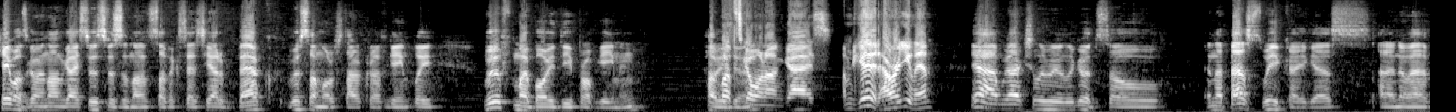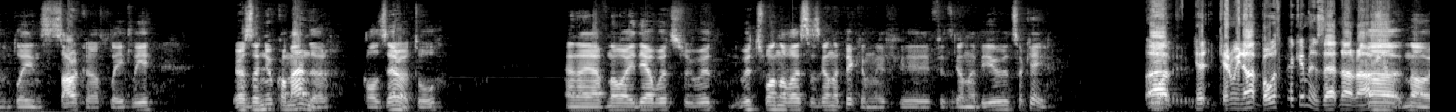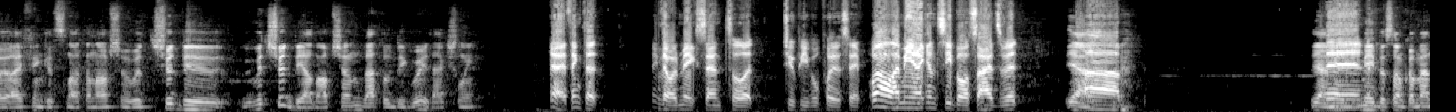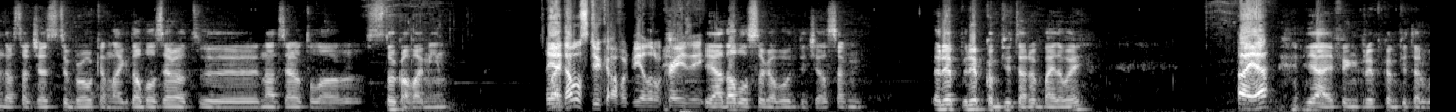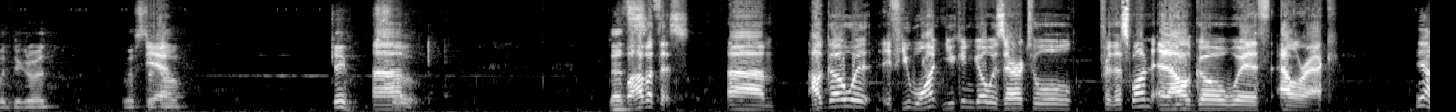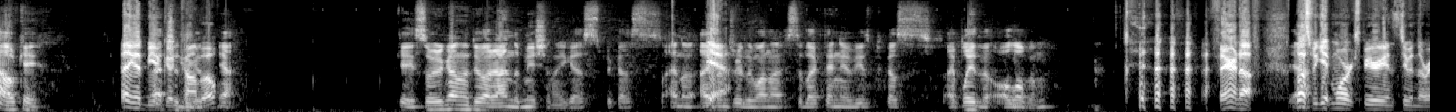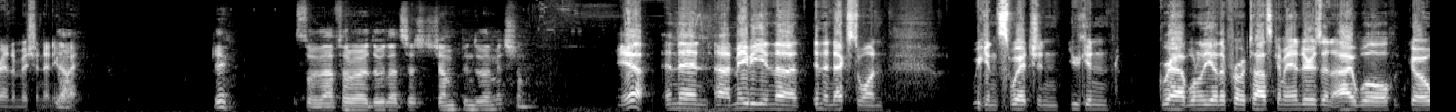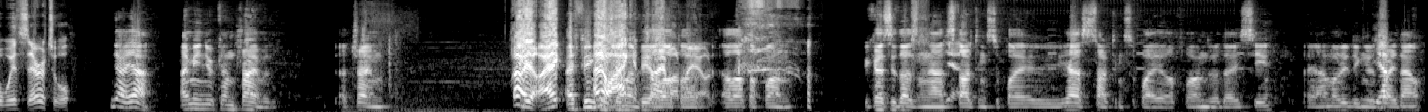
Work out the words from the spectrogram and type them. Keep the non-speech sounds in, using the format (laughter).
Hey, what's going on guys? This is Non-Stop Access here, back with some more StarCraft gameplay with my boy Deprof Gaming. How are you doing? What's doing? going on, guys? I'm good. How are you, man? Yeah, I'm actually really good. So, in the past week, I guess, and I know I haven't played StarCraft lately, there's a new commander called Zeratul, and I have no idea which which, which one of us is gonna pick him. If if it's gonna be you, it's okay. Uh, can, we not both pick him? Is that not an option? Uh, no, I think it's not an option. Which should be, which should be an option. That would be great, actually. yeah, I think that I think that would make sense to let two people play the same. Well, I mean, I can see both sides of it. Yeah, Um, (laughs) yeah. then- Maybe some commanders are just too broken, like double zero to not Zeratul or Stukov. I mean, yeah, Like- double Stukov would be a little crazy. (laughs) yeah, double Stukov would be just. I mean, rip rip computer, by the way. Oh yeah. (laughs) yeah, I think rip computer would be good with Stukov. Yeah. Okay, Um, so that's Well, how about this? Um, I'll go with if you want, you can go with Zeratul for this one, and I'll go with Alarak. yeah, okay. I think that'd be That a good combo. Yeah. Okay, so we're gonna do a random mission, I guess, because I don't, I Yeah. don't really wanna select any of these because I played all of them. (laughs) Fair enough. Yeah. Plus, we get more experience doing the random mission anyway. Yeah. Okay, so after further ado, let's just jump into a mission. Yeah, and then uh, maybe in the in the next one, we can switch, and you can grab one of the other Protoss commanders, and I will go with Zeratul. Yeah, yeah. I mean, you can try him. Uh, try him. Oh yeah, I, I think I it's gonna be a lot of a lot of fun (laughs) because he doesn't have Yeah. starting supply. He has starting supply of 100. I see. I- I'm reading it Yep. right now.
